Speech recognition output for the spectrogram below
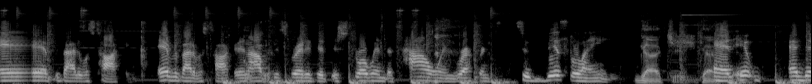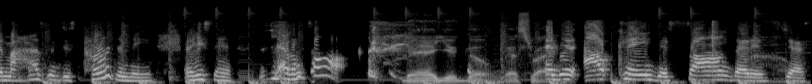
everybody was talking. Everybody was talking, and okay. I was just ready to just throw in the towel in reference to this lane. Got you. Got and it, and then my husband just turned to me and he said, "Let them talk." There you go. That's right. And then out came this song that is just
